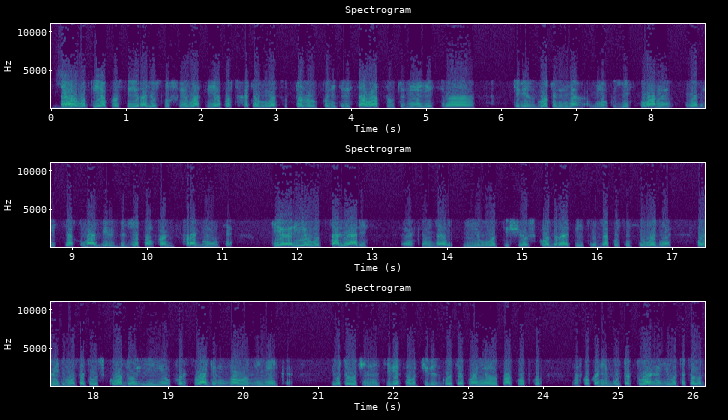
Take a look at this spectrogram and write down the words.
Да, я... вот я просто и радио слушаю, и вас. И я просто хотел бы вас вот тоже поинтересоваться. Вот у меня есть э, через год у меня ну, есть планы приобрести автомобиль в бюджетном фрагменте. Kia Rio, вот Solaris, э, Hyundai, и вот еще Шкода Rapid. Вот, допустим, сегодня мы видим вот эту вот Шкоду и Volkswagen, новая линейка. И вот это очень интересно, вот через год я планирую покупку, насколько они будут актуальны, и вот это вот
